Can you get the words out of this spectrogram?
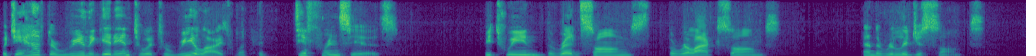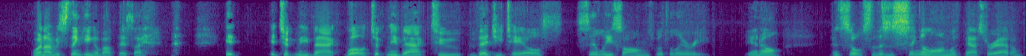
But you have to really get into it to realize what the difference is between the red songs, the relaxed songs, and the religious songs. When I was thinking about this, I it it took me back. Well, it took me back to Veggie Tales, silly songs with Larry, you know. And so, so this is sing along with Pastor Adam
